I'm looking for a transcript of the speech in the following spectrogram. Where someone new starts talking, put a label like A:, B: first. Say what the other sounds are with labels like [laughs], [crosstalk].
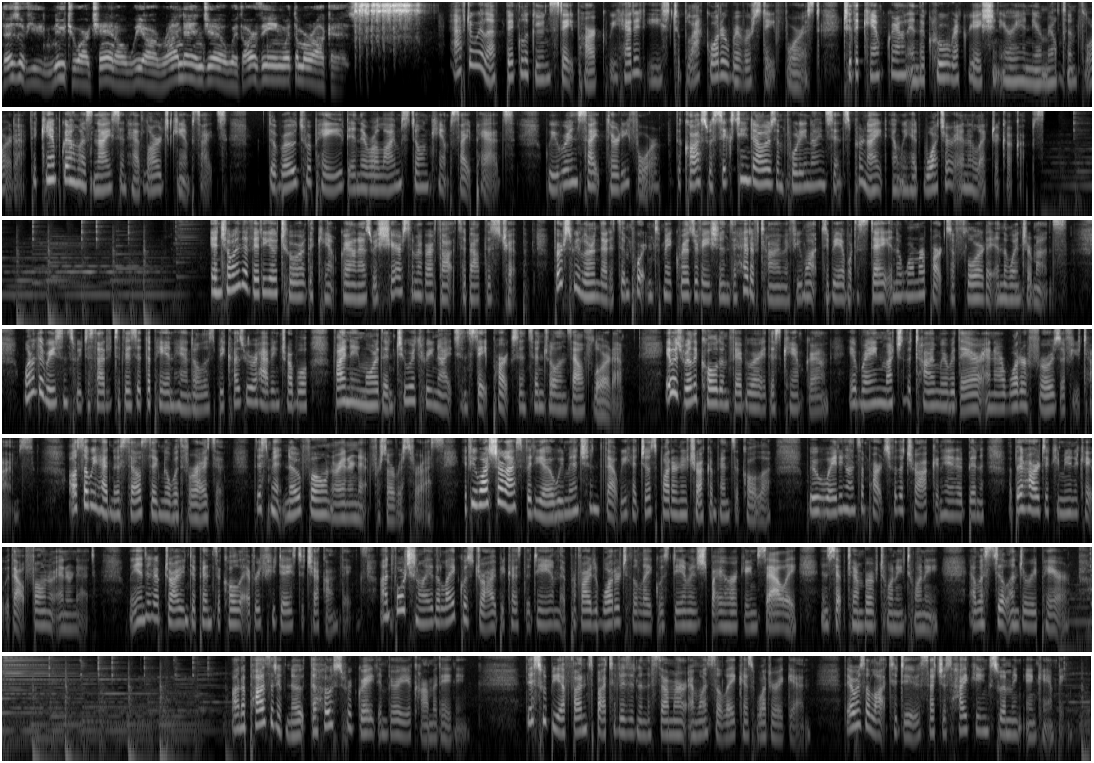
A: Those of you new to our channel, we are Rhonda and Joe with RVing with the Moracas.
B: After we left Big Lagoon State Park, we headed east to Blackwater River State Forest to the campground in the Krul Recreation Area near Milton, Florida. The campground was nice and had large campsites. The roads were paved and there were limestone campsite pads. We were in Site 34. The cost was $16.49 per night and we had water and electric hookups. Enjoy the video tour of the campground as we share some of our thoughts about this trip. First, we learned that it's important to make reservations ahead of time if you want to be able to stay in the warmer parts of Florida in the winter months. One of the reasons we decided to visit the Panhandle is because we were having trouble finding more than two or three nights in state parks in Central and South Florida. It was really cold in February at this campground. It rained much of the time we were there, and our water froze a few times. Also, we had no cell signal with Verizon. This meant no phone or internet for service for us. If you watched our last video, we mentioned that we had just bought our new truck in Pensacola. We were waiting on some parts for the truck, and it had been a bit hard to communicate without phone or internet. We ended up driving to Pensacola every few days to check on things. Unfortunately, the lake was dry because the dam that provided water to the lake was damaged by Hurricane Sally in September of 2020 and was still under repair. On a positive note, the hosts were great and very accommodating. This would be a fun spot to visit in the summer and once the lake has water again. There was a lot to do, such as hiking, swimming, and camping.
